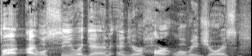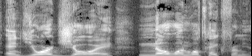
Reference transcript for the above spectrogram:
but I will see you again, and your heart will rejoice, and your joy no one will take from you.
